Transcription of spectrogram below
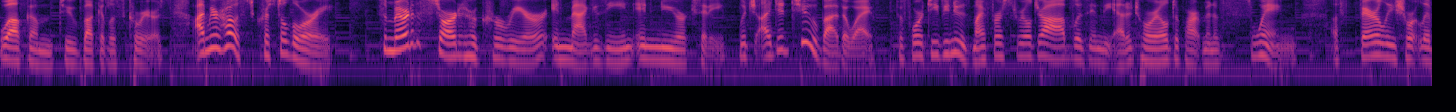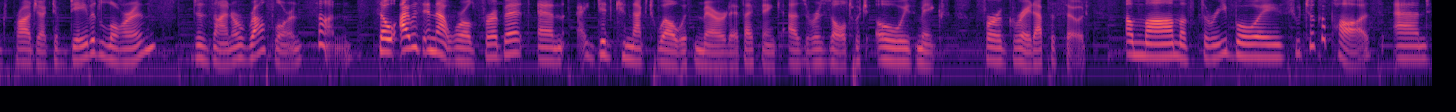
Welcome to Bucket List Careers. I'm your host, Crystal Laurie. So, Meredith started her career in magazine in New York City, which I did too, by the way. Before TV News, my first real job was in the editorial department of Swing, a fairly short lived project of David Lauren, designer Ralph Lauren's son. So, I was in that world for a bit, and I did connect well with Meredith, I think, as a result, which always makes for a great episode a mom of three boys who took a pause and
